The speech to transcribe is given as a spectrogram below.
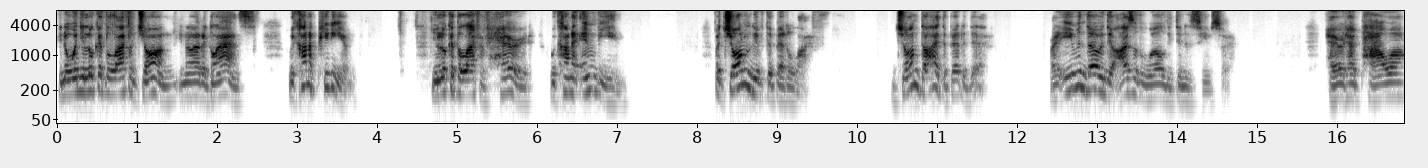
You know, when you look at the life of John, you know, at a glance, we kind of pity him. You look at the life of Herod, we kind of envy him. But John lived the better life. John died the better death, right? Even though in the eyes of the world, it didn't seem so. Herod had power,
